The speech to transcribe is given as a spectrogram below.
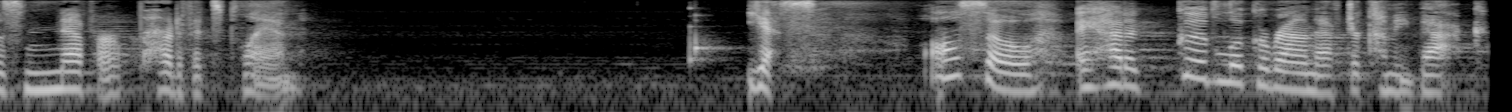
was never part of its plan. Yes, also, I had a good look around after coming back.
